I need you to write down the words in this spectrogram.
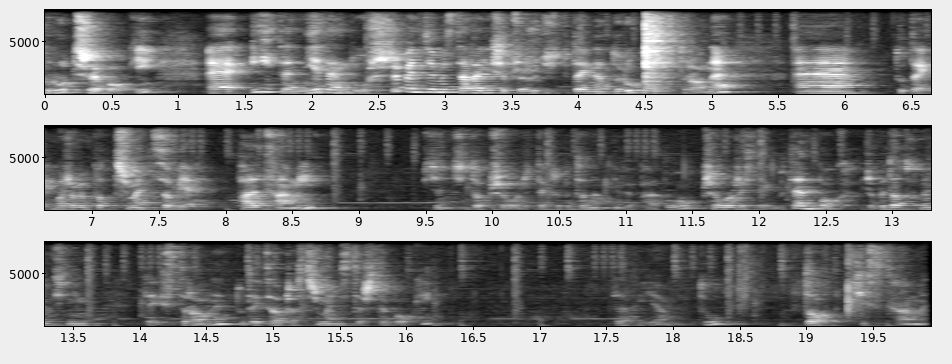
krótsze boki e, i ten jeden dłuższy będziemy starali się przerzucić tutaj na drugą stronę. E, tutaj możemy podtrzymać sobie palcami, wziąć to, przełożyć tak, żeby to nam nie wypadło. Przełożyć tak jakby ten bok, żeby dotknąć nim tej strony. Tutaj cały czas trzymając też te boki zawijamy tu, dociskamy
